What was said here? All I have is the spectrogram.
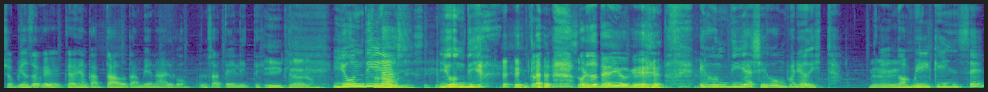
Yo pienso que, que habían captado también algo en satélite. Y claro. Y un Son día, ovnis, y un día, claro, por eso te digo que un día llegó un periodista. Mirá En que- 2015,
